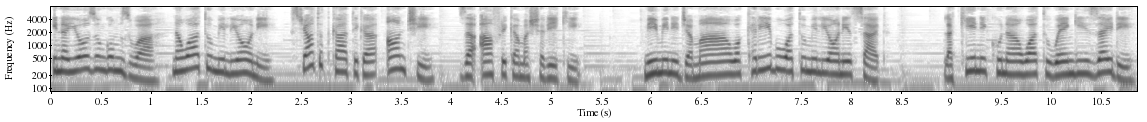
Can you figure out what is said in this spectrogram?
inayozungumzwa na watu milioni 60 katika anchi za Afrika Mashariki. Mimi ni jamaa wa karibu watu milioni sad, lakini kuna watu wengi zaidi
